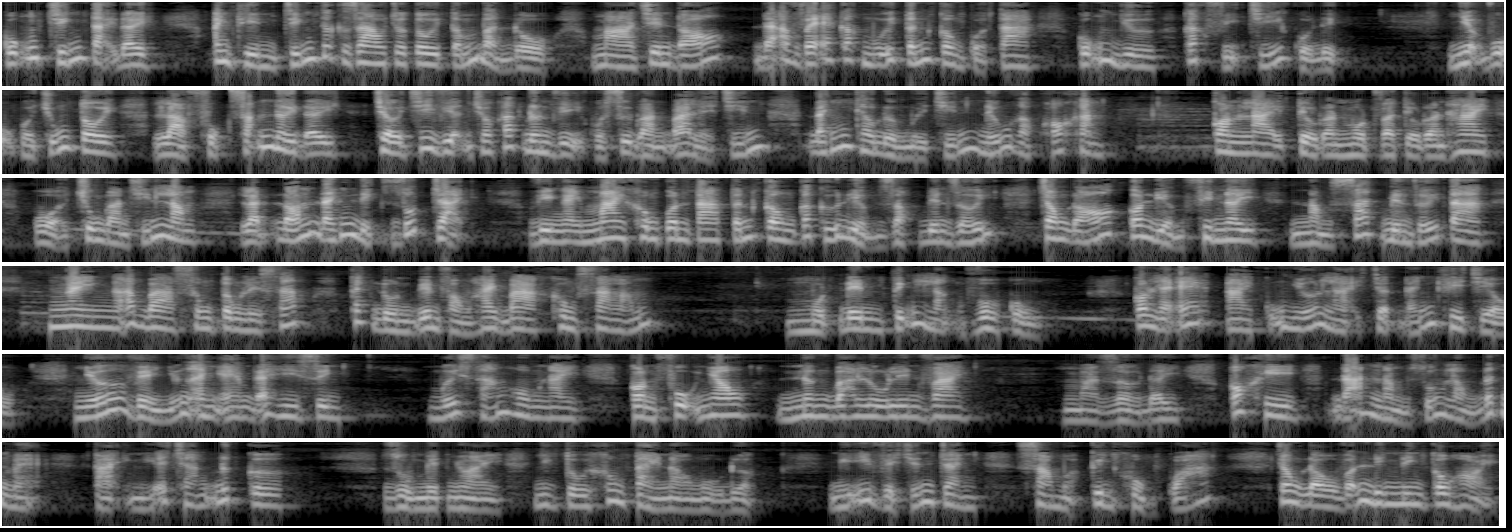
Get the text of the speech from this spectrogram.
Cũng chính tại đây, anh Thìn chính thức giao cho tôi tấm bản đồ mà trên đó đã vẽ các mũi tấn công của ta cũng như các vị trí của địch. Nhiệm vụ của chúng tôi là phục sẵn nơi đây, chờ chi viện cho các đơn vị của sư đoàn 309 đánh theo đường 19 nếu gặp khó khăn. Còn lại tiểu đoàn 1 và tiểu đoàn 2 của trung đoàn 95 là đón đánh địch rút chạy vì ngày mai không quân ta tấn công các cứ điểm dọc biên giới, trong đó có điểm Phinay nằm sát biên giới ta, ngay ngã ba sông Tông Lê Sáp, cách đồn biên phòng 23 không xa lắm. Một đêm tĩnh lặng vô cùng. Có lẽ ai cũng nhớ lại trận đánh khi chiều, nhớ về những anh em đã hy sinh. Mới sáng hôm nay còn phụ nhau nâng ba lô lên vai. Mà giờ đây có khi đã nằm xuống lòng đất mẹ tại Nghĩa Trang Đức Cơ. Dù mệt nhoài nhưng tôi không tài nào ngủ được. Nghĩ về chiến tranh sao mà kinh khủng quá. Trong đầu vẫn đinh ninh câu hỏi.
